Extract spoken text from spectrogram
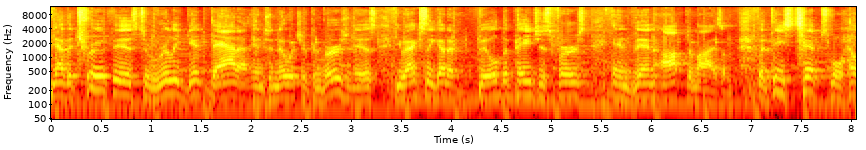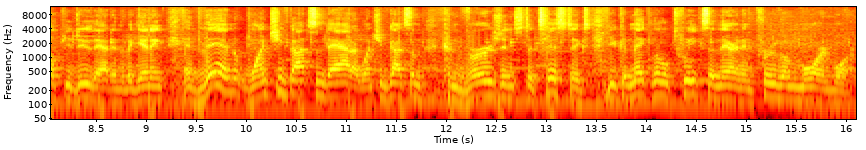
now the truth is to really get data and to know what your conversion is you actually got to build the pages first and then optimize them but these tips will help you do that in the beginning. And then once you've got some data once you've got some conversion statistics you can make little tweaks in there and improve them more and more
